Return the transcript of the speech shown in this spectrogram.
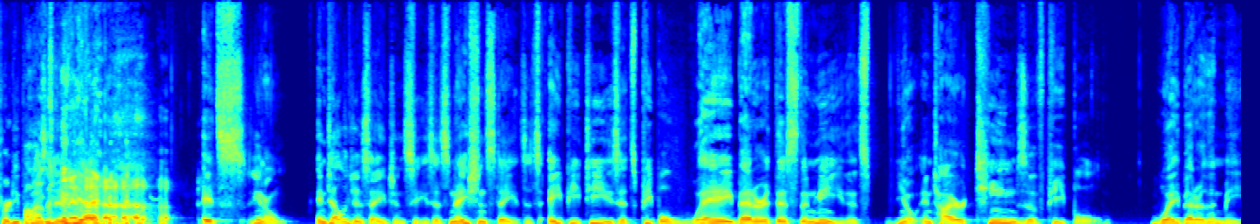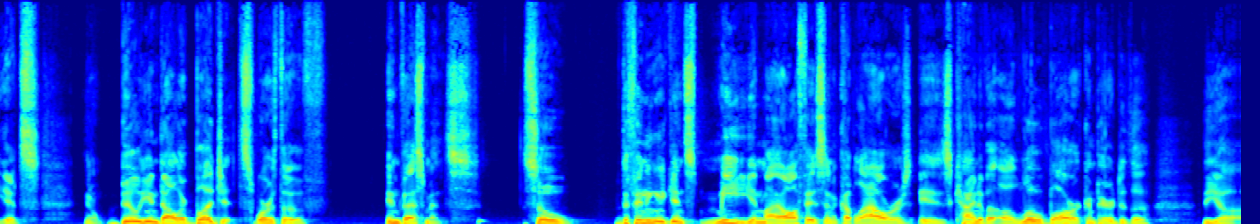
pretty positive. yeah. It's you know intelligence agencies, it's nation states, it's APTs, it's people way better at this than me. It's you know entire teams of people way better than me. It's you know billion dollar budgets worth of investments. So defending against me in my office in a couple hours is kind of a, a low bar compared to the the uh,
